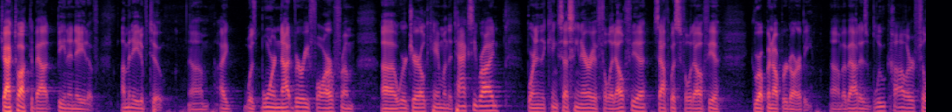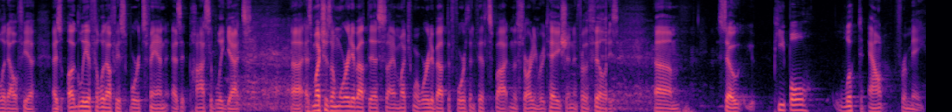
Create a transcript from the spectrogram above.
Jack talked about being a native. I'm a native too. Um, I was born not very far from uh, where Gerald came on the taxi ride, born in the Kingsessing area of Philadelphia, southwest Philadelphia, grew up in Upper Darby. Um, about as blue collar Philadelphia, as ugly a Philadelphia sports fan as it possibly gets. Uh, as much as I'm worried about this, I'm much more worried about the fourth and fifth spot in the starting rotation for the Phillies. Um, so people looked out for me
